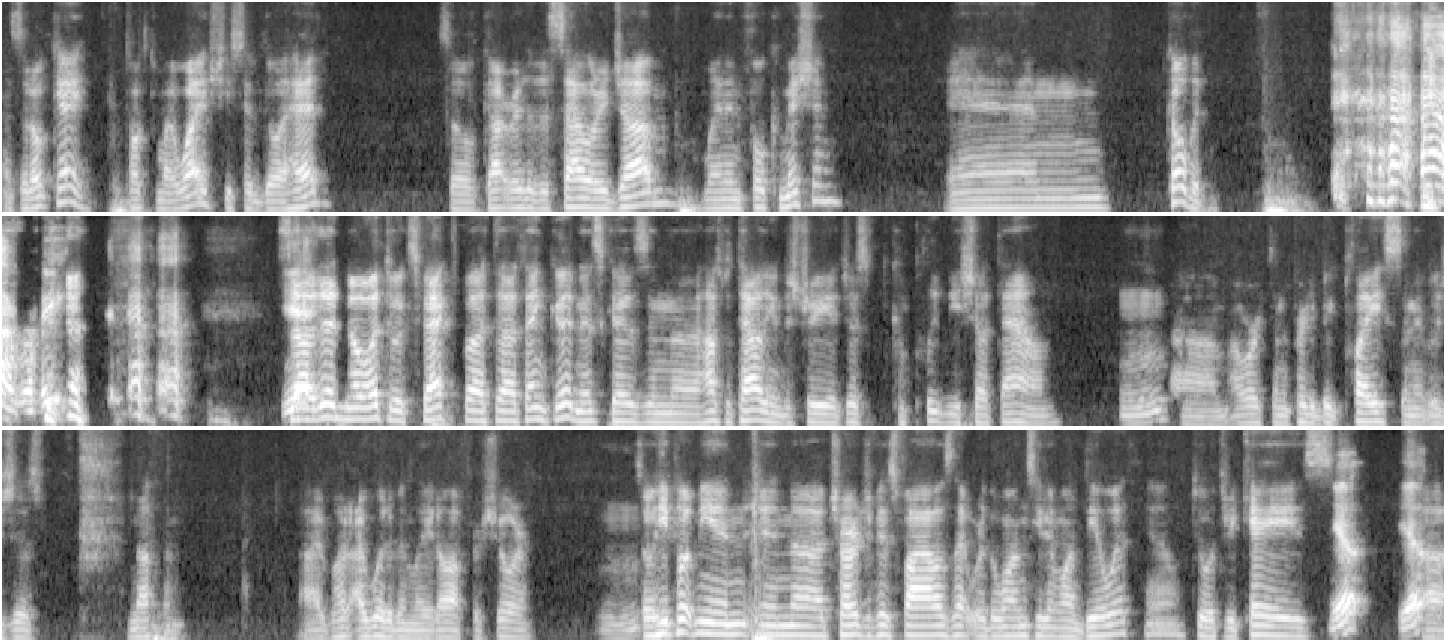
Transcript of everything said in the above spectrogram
I said, "Okay." Talked to my wife. She said, "Go ahead." So got rid of the salary job, went in full commission, and COVID. right? So Yeah. I didn't know what to expect, but uh, thank goodness because in the hospitality industry, it just completely shut down. hmm Um, I worked in a pretty big place, and it was just nothing. I would I would have been laid off for sure. Mhm. So he put me in in uh, charge of his files that were the ones he didn't want to deal with. You know, 203ks, Yep. Yep. uh,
